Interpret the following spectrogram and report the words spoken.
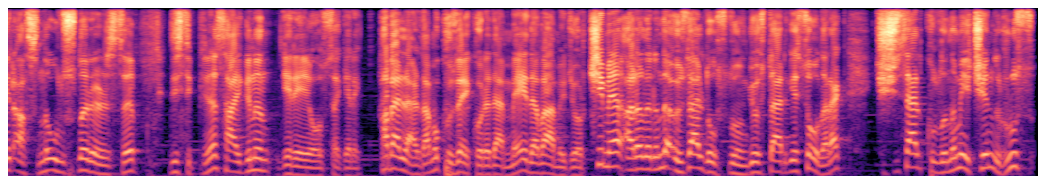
bir aslında uluslararası disipline saygının gereği olsa gerek. Haberlerde ama Kuzey Kore denmeye devam ediyor. Kime aralarında özel dostluğun göstergesi olarak kişisel kullanımı için Rus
